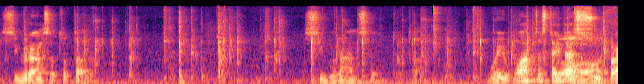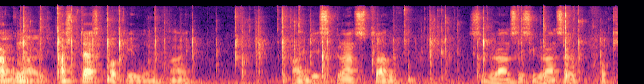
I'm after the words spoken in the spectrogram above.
siguranță totală. Siguranță totală. Wait, what? Ăsta e Oh, deasupra. thank Cum God. aș putea... Ok, bun. Hai. Hai, de siguranță totală. Siguranță, siguranță. Ok.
